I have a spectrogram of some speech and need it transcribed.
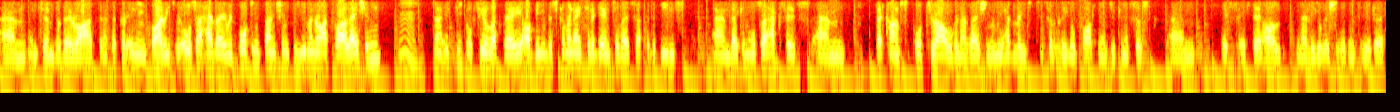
um, in terms of their rights. And if they've got any inquiries, we also have a reporting function for human rights violations. Mm. So if people feel that they are being discriminated against or they've suffered abuse, um, they can also access um, that kind of support through our organisation, and we have links to some legal partners who can assist um, if if there are you know legal issues that need to be addressed.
